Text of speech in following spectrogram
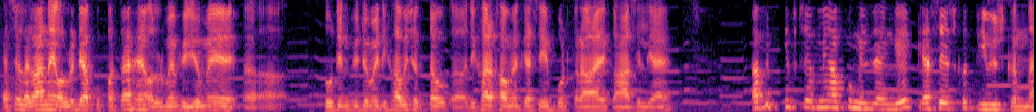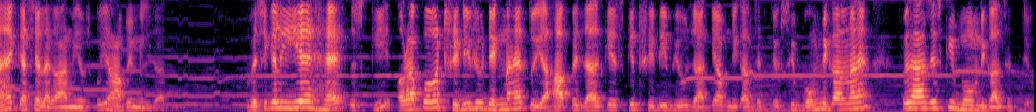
कैसे लगाना है ऑलरेडी आपको पता है, और मैं वीडियो में दो तीन वीडियो में दिखा भी सकता हूँ दिखा रखा हूँ मैं कैसे इम्पोर्ट करा है, कहाँ से लिया है। पे टिप्स में आपको मिल जाएँगे, कैसे इसका टीम यूज़ करना है, कैसे लगानी है उसको, यहाँ पे मिल जाती है। बेसिकली ये है इसकी, और आपको अगर थ्री व्यू देखना है तो यहाँ पे जाके इसकी थ्री व्यू जाके आप निकाल सकते हो, इसकी बोम निकालना है तो यहाँ से इसकी बोम निकाल सकते हो।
